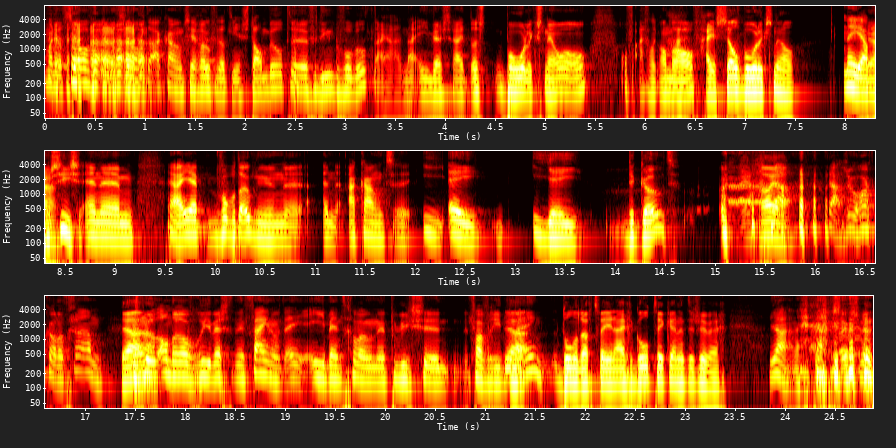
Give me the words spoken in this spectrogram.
maar datzelfde, account zegt over dat hij een standbeeld eh, verdient bijvoorbeeld. Nou ja, na één wedstrijd, dat is behoorlijk snel al. Of eigenlijk anderhalf. Hij is zelf behoorlijk snel. Nee, ja, Ja. precies. En ehm, ja, je hebt bijvoorbeeld ook nu een, een account IE, IE The Goat. Oh ja. Ja, zo hard kan het gaan. Je ja. speelt anderhalve goede wedstrijd in Feyenoord en, je bent gewoon uh, publieks eh, favoriet nummer ja. één. Donderdag twee een eigen goal tikken en het is weer weg. Ja, nou ja, zo, snel,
